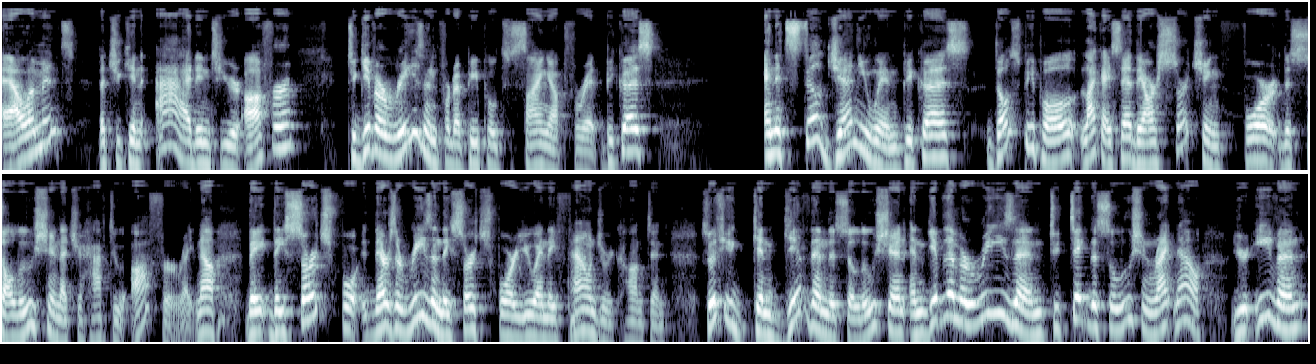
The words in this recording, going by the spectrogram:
element that you can add into your offer to give a reason for the people to sign up for it because and it's still genuine because those people like i said they are searching for the solution that you have to offer right now. They they search for there's a reason they searched for you and they found your content. So if you can give them the solution and give them a reason to take the solution right now you're even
